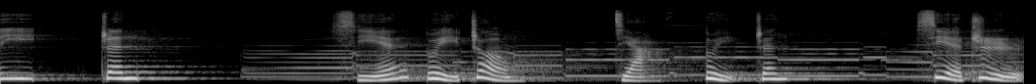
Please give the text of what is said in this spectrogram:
一真，邪对正，假对真，谢志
